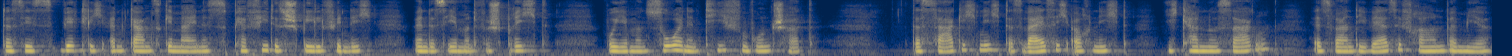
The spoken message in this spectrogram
das ist wirklich ein ganz gemeines, perfides Spiel, finde ich, wenn das jemand verspricht, wo jemand so einen tiefen Wunsch hat. Das sage ich nicht, das weiß ich auch nicht. Ich kann nur sagen, es waren diverse Frauen bei mir,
